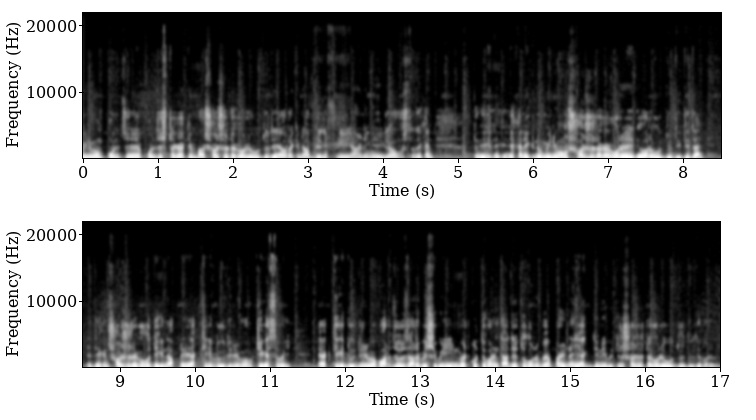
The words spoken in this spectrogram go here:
মিনিমাম পঞ্চাশ টাকা কিংবা ছয়শো টাকা হলে উদ্যোগ দেয়। ওরা কিন্তু আপডেটে ফ্রি আর্নিং এগুলো অবস্থা দেখেন। তো এই দেখেন, এখানে কিন্তু মিনিমাম ছয়শো টাকা করে ওরা উদ্যোগ দিতে দেয়। দেখেন, ছয়শো টাকা হতে কিন্তু আপনি এক থেকে দুই দিনের পাবো ঠিক আছে ভাই? এক থেকে দুই দিনের ব্যাপার। যারা বেশি বেশি ইনভাইট করতে পারেন, তাদের তো কোনো ব্যাপারই নাই। একদিনের ভিতরে ছয়শো টাকা হলে উদ্যোগ দিতে পারবেন।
